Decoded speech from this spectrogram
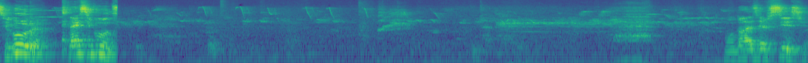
Segura. 10 segundos. Vamos dar um exercício.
